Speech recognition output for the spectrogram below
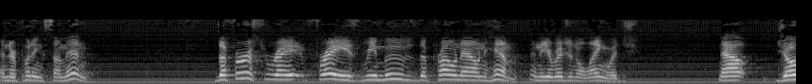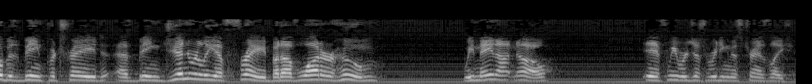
and they're putting some in. The first ra- phrase removes the pronoun him in the original language. Now, Job is being portrayed as being generally afraid, but of what or whom we may not know. if we were just reading this translation.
